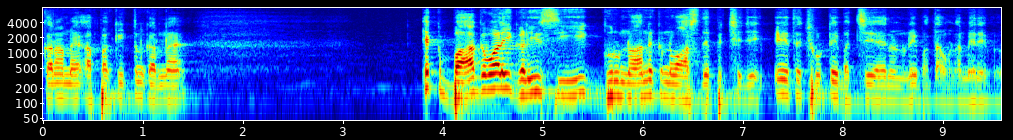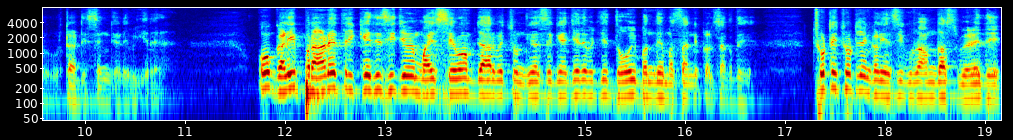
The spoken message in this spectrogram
ਕਰਾਂ, ਮੈਂ ਆਪਾਂ ਕੀਰਤਨ ਕਰਨਾ ਹੈ। ਇੱਕ ਬਾਗ ਵਾਲੀ ਗਲੀ ਸੀ ਗੁਰੂ ਨਾਨਕ ਨਿਵਾਸ ਦੇ ਪਿੱਛੇ ਜੇ। ਇਹ ਤੇ ਛੋਟੇ ਬੱਚੇ ਆ, ਇਹਨਾਂ ਨੂੰ ਨਹੀਂ ਪਤਾ ਹੋਣਾ, ਮੇਰੇ ਢਾਡੀ ਸਿੰਘ ਜਿਹੜੇ ਵੀਰ ਹੈ ਉਹ ਗਲੀ ਪੁਰਾਣੇ ਤਰੀਕੇ ਦੀ ਸੀ, ਜਿਵੇਂ ਮਾਈ ਸੇਵਾ ਬਾਜ਼ਾਰ ਵਿੱਚ ਹੁੰਦੀਆਂ ਸੀਗੀਆਂ, ਜਿਹਦੇ ਵਿੱਚ ਦੋ ਹੀ ਬੰਦੇ ਮਸਾਂ ਨਿਕਲ ਸਕਦੇ ਛੋਟੇ ਛੋਟੀਆਂ ਗਲੀਆਂ ਸੀ, ਗੁਰੂ ਰਾਮਦਾਸ ਵੇਲੇ ਦੇ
